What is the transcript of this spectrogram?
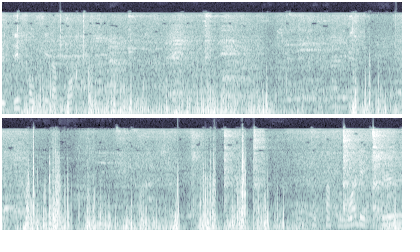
De défoncer la porte. Apparemment, les deux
